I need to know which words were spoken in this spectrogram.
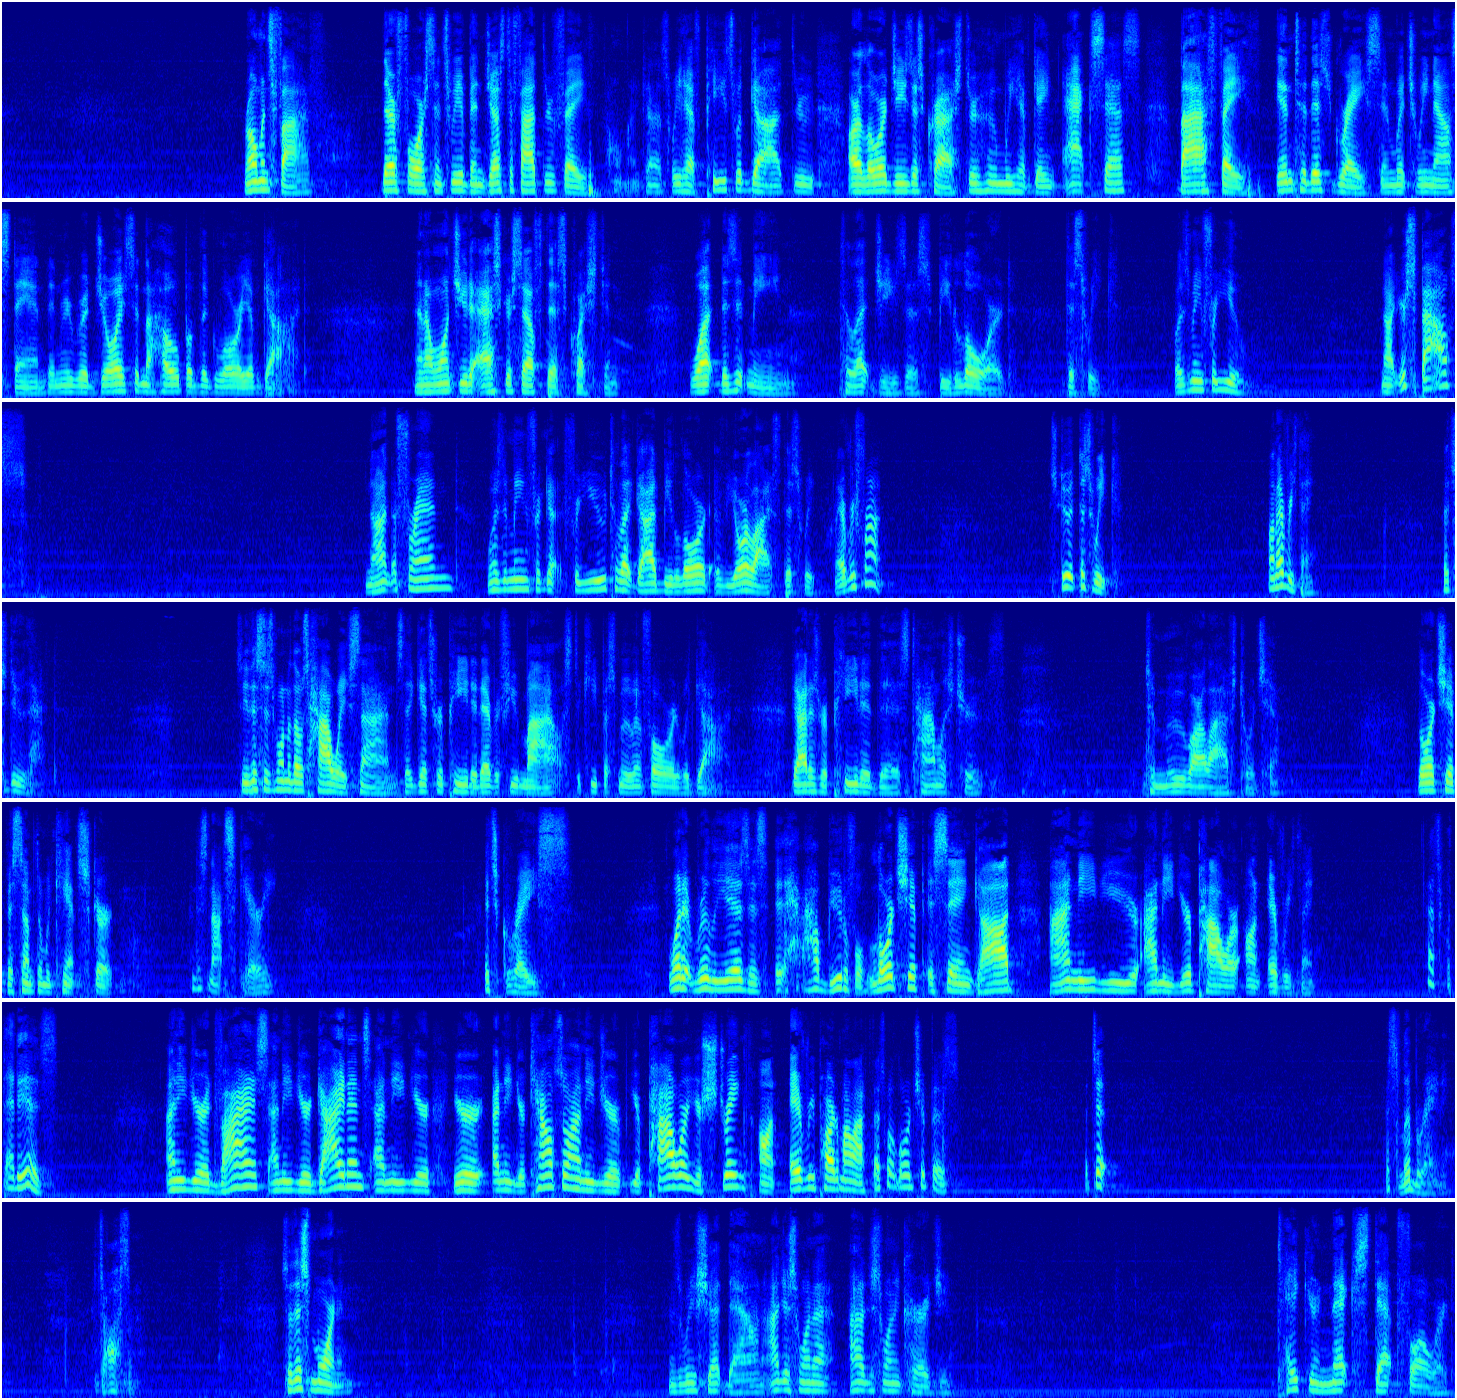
Romans 5. Therefore, since we have been justified through faith, oh my goodness, we have peace with God through our Lord Jesus Christ, through whom we have gained access by faith into this grace in which we now stand, and we rejoice in the hope of the glory of God. And I want you to ask yourself this question What does it mean to let Jesus be Lord this week? What does it mean for you? not your spouse, not a friend. What does it mean for, for you to let God be Lord of your life this week on every front? Let's do it this week on everything. Let's do that. See, this is one of those highway signs that gets repeated every few miles to keep us moving forward with God. God has repeated this timeless truth to move our lives towards Him. Lordship is something we can't skirt. And it's not scary. It's grace. What it really is is it, how beautiful. Lordship is saying, God, I need you. I need your power on everything. That's what that is. I need your advice. I need your guidance. I need your, your I need your counsel. I need your, your power, your strength on every part of my life. That's what lordship is. That's it. That's liberating. It's awesome. So this morning, as we shut down, I just want to I just want to encourage you. Take your next step forward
